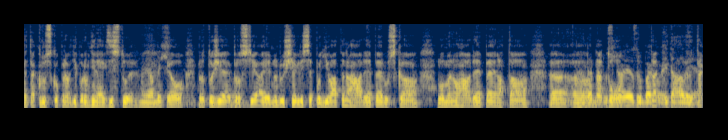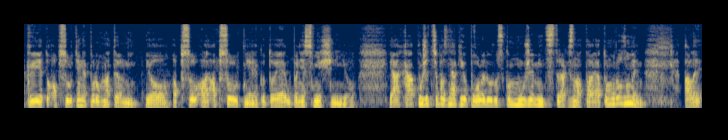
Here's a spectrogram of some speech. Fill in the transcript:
eh, tak Rusko pravděpodobně neexistuje. No, já bych... jo? Protože prostě a jednoduše, když se podíváte na HDP Ruska, lomeno HDP NATO, HDP na to, Ruska je zhruba tak, jako Itálie. tak je to absolutně neporovnatelný. Jo? Absol, ale absolutně, jako to je úplně směšný, jo. Já chápu, že třeba z nějakého pohledu Rusko může mít strach z NATO, já tomu rozumím, ale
